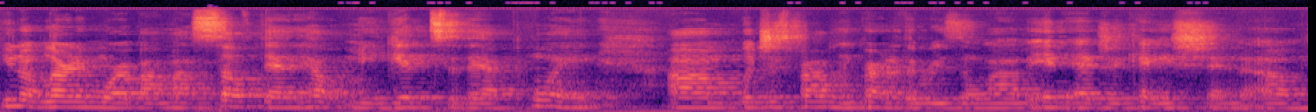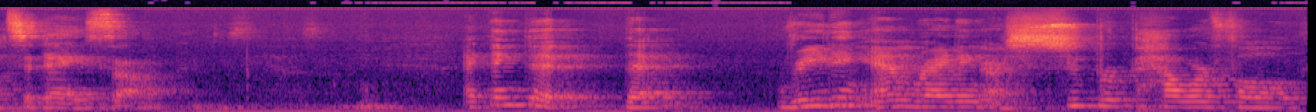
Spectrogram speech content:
you know learning more about myself that helped me get to that point um, which is probably part of the reason why i'm in education um, today so I think that, that reading and writing are super powerful.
